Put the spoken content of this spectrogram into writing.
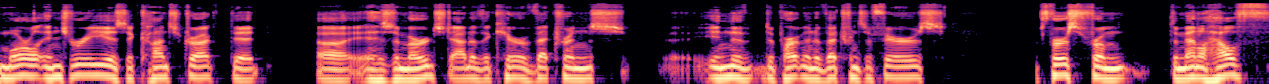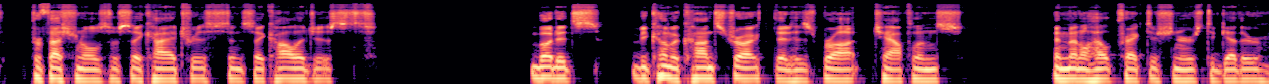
Moral injury is a construct that uh, has emerged out of the care of veterans uh, in the Department of Veterans Affairs, first from the mental health professionals of psychiatrists and psychologists, but it's become a construct that has brought chaplains and mental health practitioners together.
